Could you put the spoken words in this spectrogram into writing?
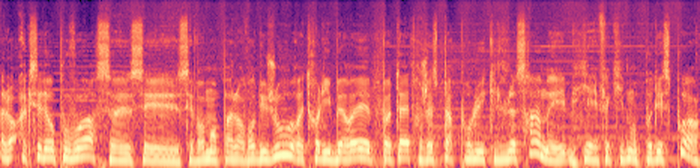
Alors accéder au pouvoir, c'est vraiment pas l'ordre du jour. Être libéré, peut-être, j'espère pour lui qu'il le sera, mais, mais il y a effectivement peu d'espoir.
